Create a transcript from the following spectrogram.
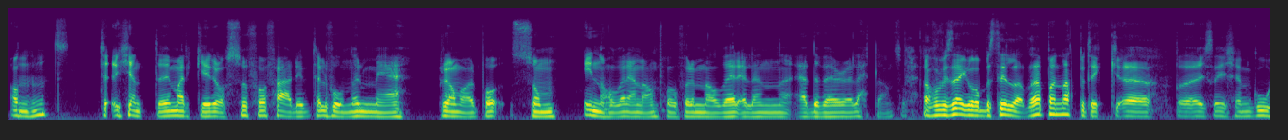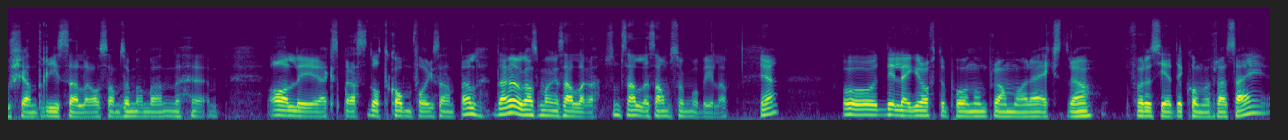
at mm -hmm. kjente merker også får ferdige telefoner med programvare på som inneholder en eller annen form for en malware eller en adware eller et eller annet sånt. Ja, for Hvis jeg går og bestiller dette på en nettbutikk, eh, det er ikke- en godkjent reselger av Samsung, men eh, aliexpress.com eksempel, der er jo ganske mange selgere som selger Samsung-mobiler. Ja, Og de legger ofte på noen programvare ekstra for å si at de kommer fra seg,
